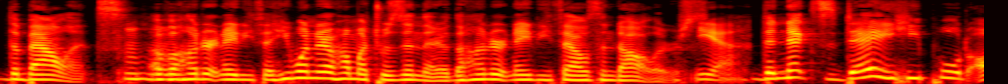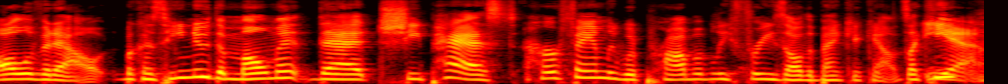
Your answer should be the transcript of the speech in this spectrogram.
the balance Mhm. of 180,000. He wanted to know how much was in there, the $180,000. Yeah. The next day, he pulled all of it out because he knew the moment that she passed, her family would probably freeze all the bank accounts. Like he, yeah.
